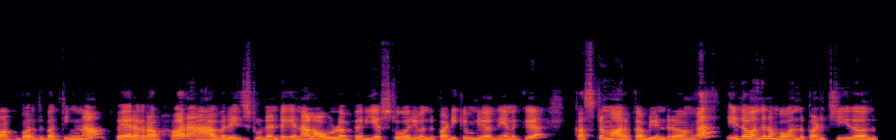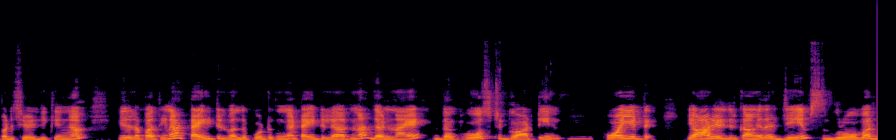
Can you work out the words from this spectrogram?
பார்க்க போறது பாத்தீங்கன்னா பேராகிராஃப் ஃபார் ஆவரேஜ் ஸ்டூடெண்ட் என்னால அவ்வளவு பெரிய ஸ்டோரி வந்து படிக்க முடியாது. எனக்கு கஷ்டமா இருக்கு அப்படின்றவங்க இதை வந்து நம்ம வந்து படிச்சு இதை வந்து படிச்சு எழுதிக்கோங்க. இதுல பாத்தீங்கன்னா டைட்டில் வந்து போட்டுக்கோங்க. டைட்டில் யாருன்னா the night the ghost got in poet யார் எழுதியிருக்காங்க? இதை ஜேம்ஸ் குரோவர்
